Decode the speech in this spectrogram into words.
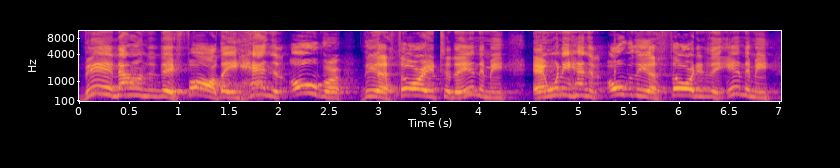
then not only did they fall, they handed over the authority to the enemy. And when he handed over the authority to the enemy,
